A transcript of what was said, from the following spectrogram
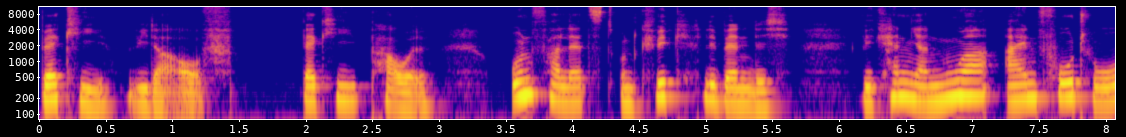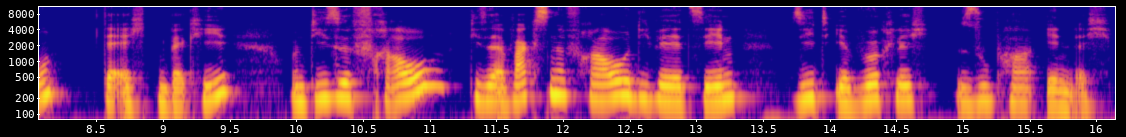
Becky wieder auf. Becky Paul. Unverletzt und quick lebendig. Wir kennen ja nur ein Foto der echten Becky und diese Frau, diese erwachsene Frau, die wir jetzt sehen, sieht ihr wirklich super ähnlich.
